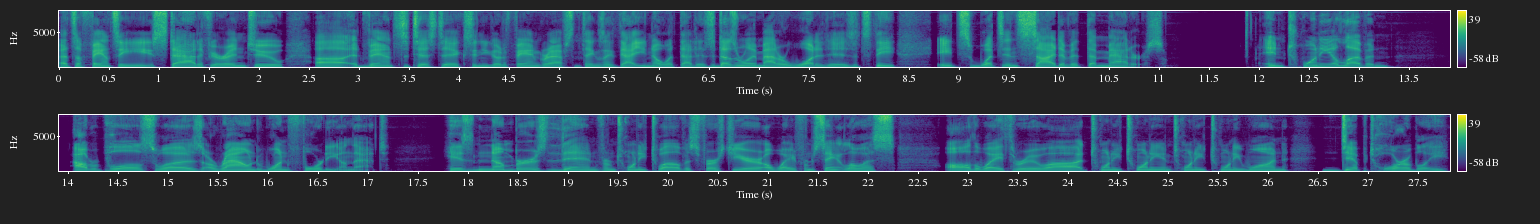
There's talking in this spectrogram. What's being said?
that's a fancy stat. If you're into uh, advanced statistics and you go to Fangraphs and things like that, you know what that is. It doesn't really matter what it is. It's the it's what's inside of it that matters. In 2011, Albert Pujols was around 140 on that. His numbers then from 2012, his first year away from St. Louis, all the way through uh, 2020 and 2021 dipped horribly.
